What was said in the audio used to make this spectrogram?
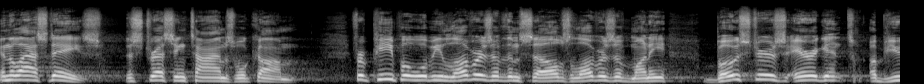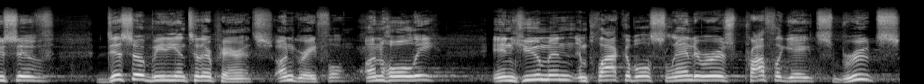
In the last days, distressing times will come, for people will be lovers of themselves, lovers of money, boasters, arrogant, abusive, disobedient to their parents, ungrateful, unholy inhuman, implacable, slanderers, profligates, brutes,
